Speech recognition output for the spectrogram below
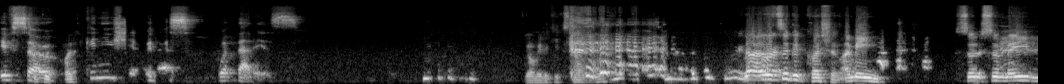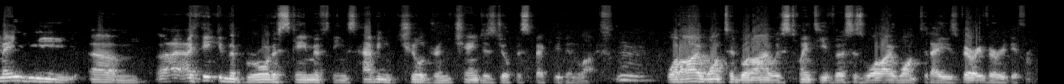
If so, can you share with us what that is? You want me to kickstart? No, that's a good question. I mean, so so may, maybe um, I, I think in the broader scheme of things, having children changes your perspective in life. Mm, What I wanted when I was twenty versus what I want today is very very different.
